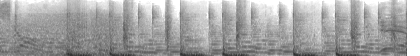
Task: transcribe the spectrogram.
Let's go. Yeah.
